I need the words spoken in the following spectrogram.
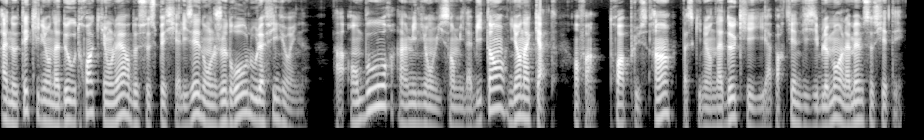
À noter qu'il y en a deux ou trois qui ont l'air de se spécialiser dans le jeu de rôle ou la figurine. À Hambourg, 1 800 000 habitants, il y en a 4. Enfin, 3 plus 1, parce qu'il y en a deux qui appartiennent visiblement à la même société.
